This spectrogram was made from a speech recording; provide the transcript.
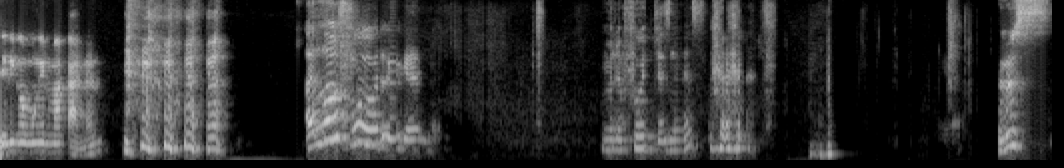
jadi ngomongin makanan. I love food again. I'm in the food business. Terus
